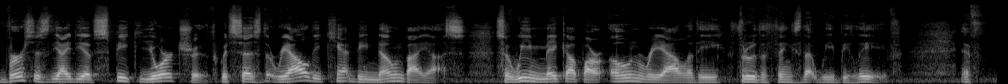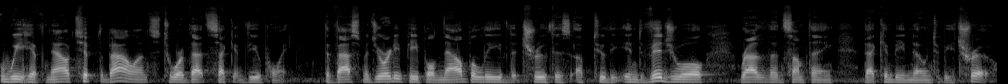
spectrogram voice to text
versus the idea of speak your truth, which says that reality can't be known by us. So we make up our own reality through the things that we believe. If we have now tipped the balance toward that second viewpoint. The vast majority of people now believe that truth is up to the individual rather than something that can be known to be true.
